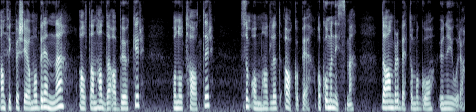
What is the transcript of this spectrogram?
Han fikk beskjed om å brenne alt han hadde av bøker og notater som omhandlet AKP og kommunisme, da han ble bedt om å gå under jorda.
